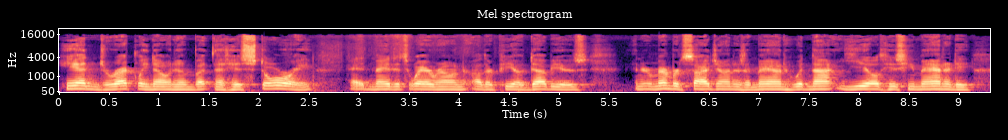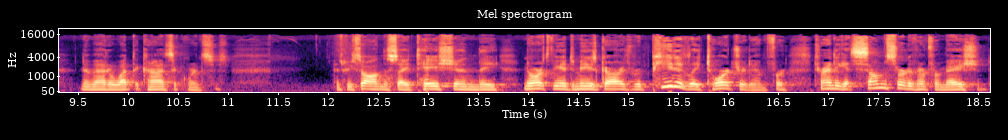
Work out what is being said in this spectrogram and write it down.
he hadn't directly known him, but that his story had made its way around other POWs, and remembered Sijan as a man who would not yield his humanity no matter what the consequences. As we saw in the citation, the North Vietnamese guards repeatedly tortured him for trying to get some sort of information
